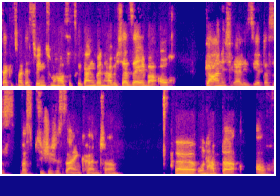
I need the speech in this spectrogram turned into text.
sag jetzt mal, deswegen zum Hausarzt gegangen bin, habe ich ja selber auch gar nicht realisiert, dass es was Psychisches sein könnte. Äh, und habe da auch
